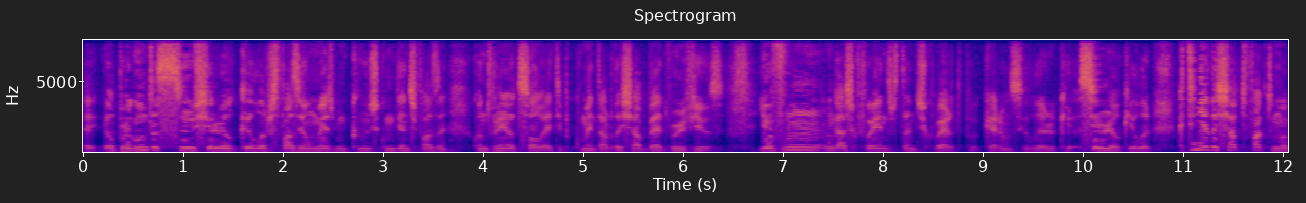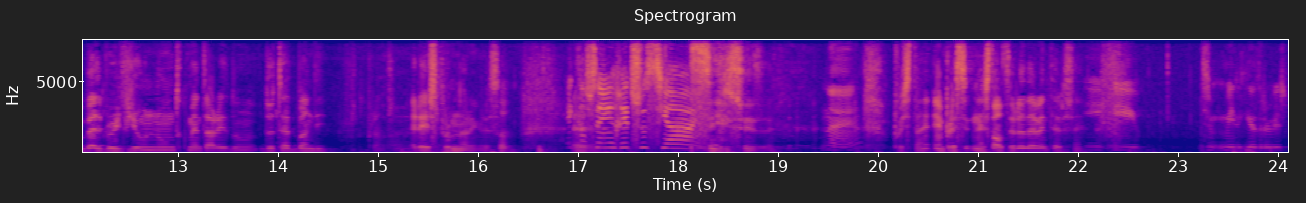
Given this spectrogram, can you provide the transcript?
ele pergunta se os serial killers fazem o mesmo que os comediantes fazem quando vêm ao de sol, é tipo comentar, deixar bad reviews. E houve um, um gajo que foi entretanto descoberto, que era um serial killer, que tinha deixado de facto uma bad review num documentário do, do Ted Bundy. Pronto, era este pormenor engraçado. É que eles têm redes sociais. Sim, sim, sim. Não é? Pois tem, em nesta altura devem ter, sim. E. e... Mira aqui outra vez.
